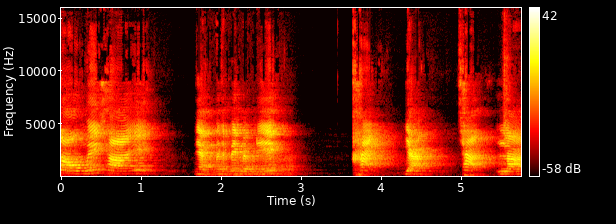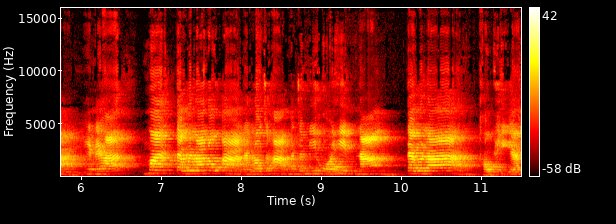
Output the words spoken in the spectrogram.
เราไม่ใช้ เนี่ยมันจะเป็นแบบนี้ขะหยะฉะหลาดเห็นไหมคะมาแต่เวลาเราอ่านนะเราจะอ่านมันจะมีหอหีบนำแต่เวลาเขาเขียน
